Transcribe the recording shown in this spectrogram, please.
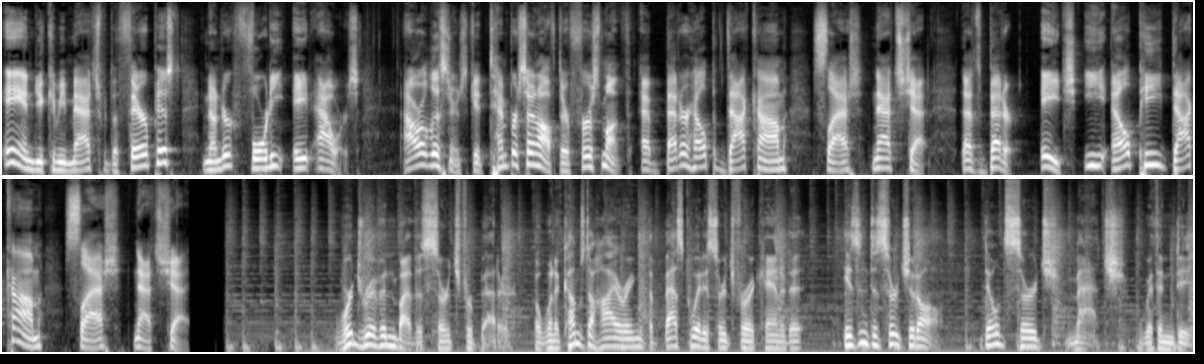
and you can be matched with a therapist in under 48 hours. Our listeners get 10% off their first month at betterhelp.com slash natschat. That's better, H-E-L-P dot com slash natschat. We're driven by the search for better. But when it comes to hiring, the best way to search for a candidate isn't to search at all. Don't search match with Indeed.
